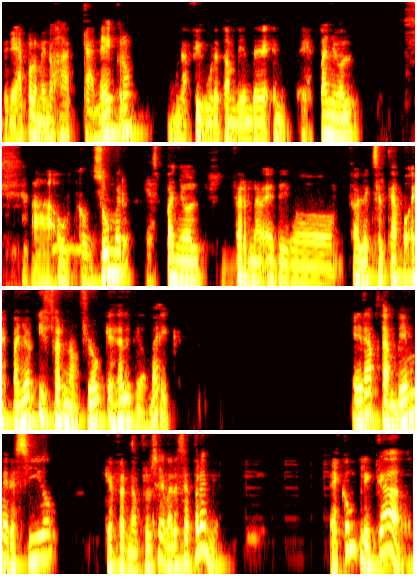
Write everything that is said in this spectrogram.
Tenías por lo menos a Canecro, una figura también de español, a Outconsumer, español, eh, digo, Alex El Capo, español, y Fernand Flow, que es de Latinoamérica. Era también merecido que Fernán Flu se llevara ese premio. Es complicado.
